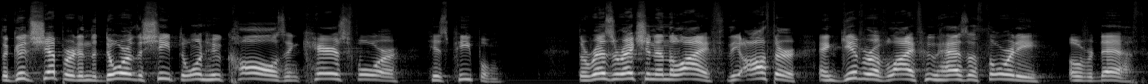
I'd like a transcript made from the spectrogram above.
the good shepherd and the door of the sheep, the one who calls and cares for his people. The resurrection and the life, the author and giver of life who has authority over death.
